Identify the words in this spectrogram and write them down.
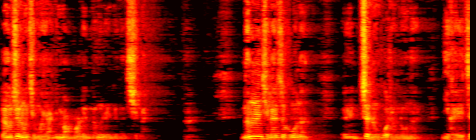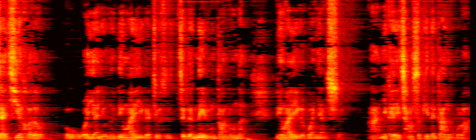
然后这种情况下，你慢慢的能人就能起来，啊，能人起来之后呢，嗯，这种过程中呢，你可以再结合的我研究的另外一个就是这个内容当中的另外一个关键词啊，你可以尝试给点干股了，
